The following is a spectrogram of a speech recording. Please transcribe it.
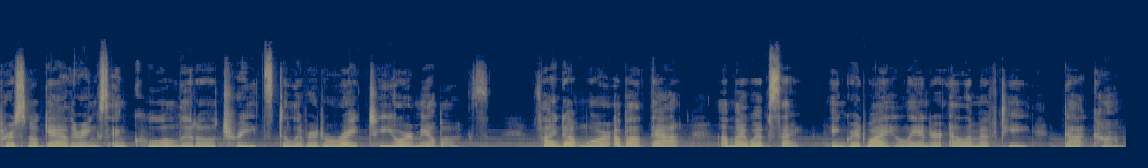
personal gatherings, and cool little treats delivered right to your mailbox. Find out more about that on my website, ingridyhilanderlmft.com.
